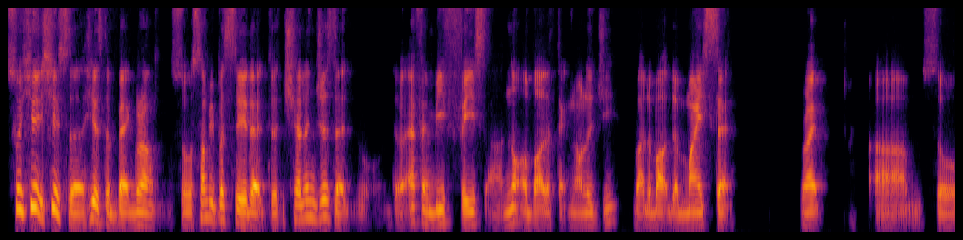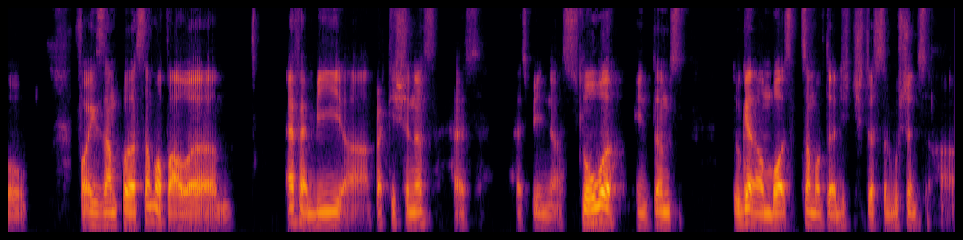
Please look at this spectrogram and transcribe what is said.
So here, here's the here's the background. So some people say that the challenges that the F&B face are not about the technology, but about the mindset, right? Um, so, for example, some of our F&B uh, practitioners has has been uh, slower in terms to get on board some of the digital solutions. Uh,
